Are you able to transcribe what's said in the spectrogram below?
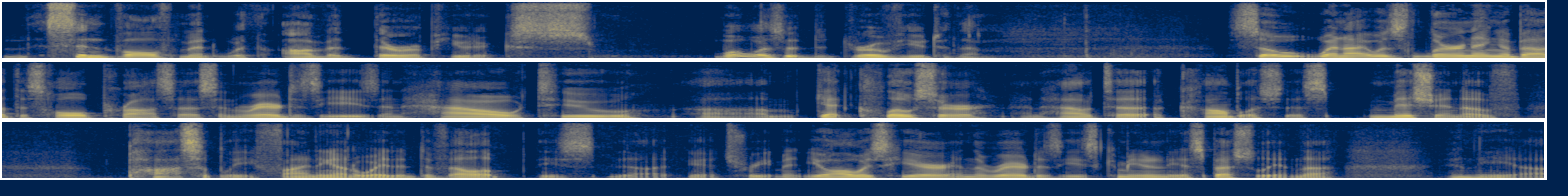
This involvement with Ovid Therapeutics, what was it that drove you to them? So, when I was learning about this whole process in rare disease and how to um, get closer and how to accomplish this mission of possibly finding out a way to develop these uh, treatment, you always hear in the rare disease community, especially in the in the uh,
